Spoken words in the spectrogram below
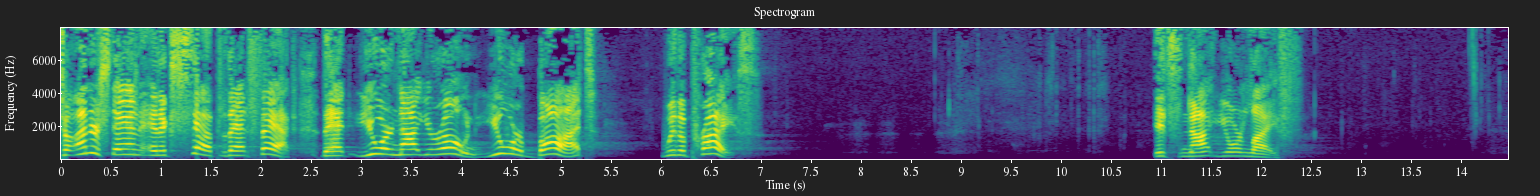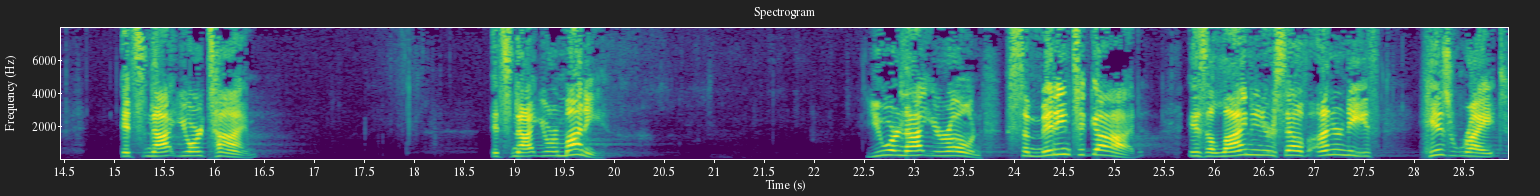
To understand and accept that fact that you are not your own. You were bought with a price. It's not your life. It's not your time. It's not your money. You are not your own. Submitting to God is aligning yourself underneath His right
